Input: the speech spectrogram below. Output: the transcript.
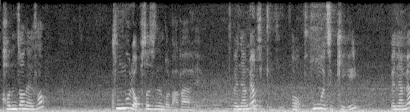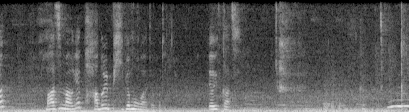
건져내서 국물이 없어지는 걸 막아야 해요. 왜냐면 지키기. 어 국물 지키기. 왜냐면 마지막에 밥을 비벼 먹어야 되거든요. 여기까지. 음.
